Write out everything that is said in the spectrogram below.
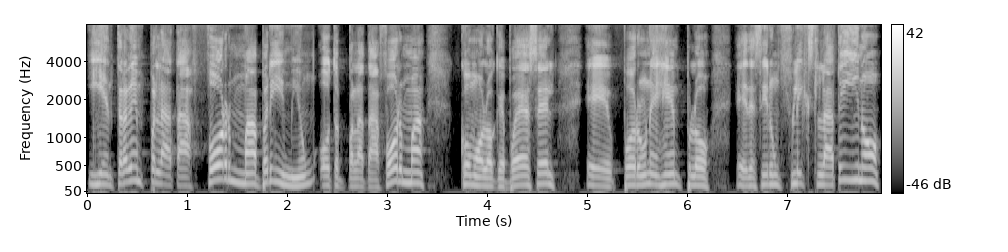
y entrar en plataforma premium, otra plataforma como lo que puede ser, eh, por un ejemplo, es decir, un Flix latino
